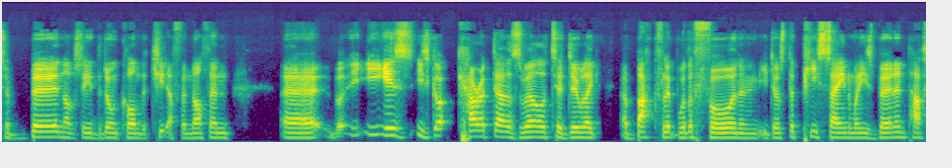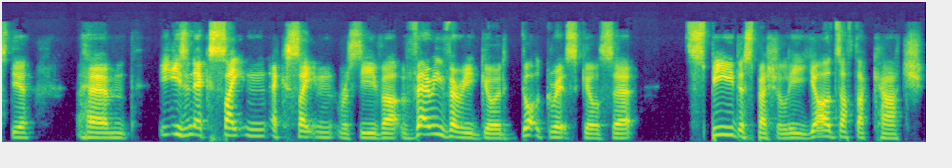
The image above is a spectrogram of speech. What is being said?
to burn. Obviously, they don't call him the cheetah for nothing. Uh, but he is he's got character as well to do like a backflip with a phone, and he does the peace sign when he's burning past you. Um, he's an exciting, exciting receiver. Very, very good. Got a great skill set, speed especially, yards after catch.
